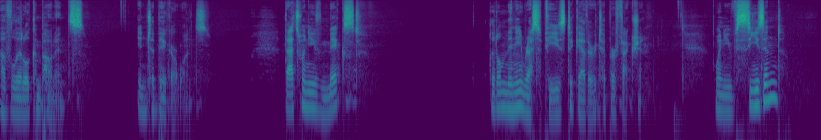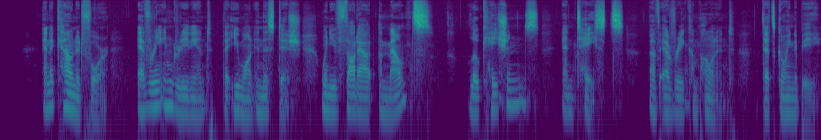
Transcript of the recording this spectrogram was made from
of little components into bigger ones. That's when you've mixed little mini recipes together to perfection. When you've seasoned and accounted for every ingredient that you want in this dish, when you've thought out amounts, locations, and tastes of every component that's going to be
